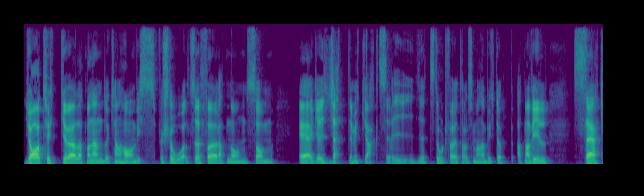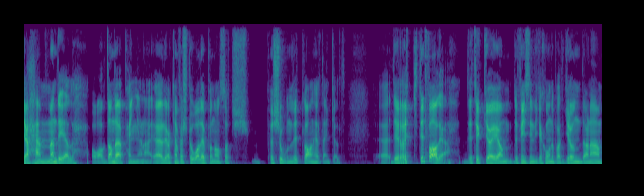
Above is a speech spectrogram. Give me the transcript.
Jag tycker väl att man ändå kan ha en viss förståelse för att någon som äger jättemycket aktier i, i ett stort företag som man har byggt upp, att man vill säkra hem en del av de där pengarna. Eller jag kan förstå det på någon sorts personligt plan helt enkelt. Eh, det riktigt farliga, det tycker jag är om det finns indikationer på att grundarna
